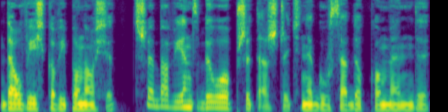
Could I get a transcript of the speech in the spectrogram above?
Dał wieśkowi po nosie. Trzeba więc było przytaszczyć Negusa do komendy.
